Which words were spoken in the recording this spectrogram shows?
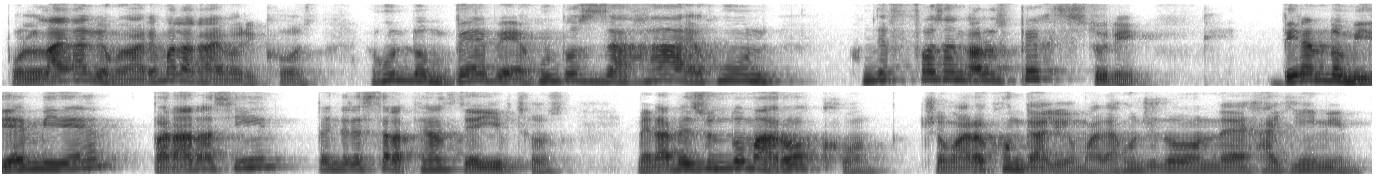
Πολλά καλή ομάδα, ρε μαλακά Ivory Coast. Έχουν τον Πέπε, έχουν τον Ζαχά, έχουν, έχουν μια φάσαν καλούς παίχτες του. Πήραν το 0-0, παράταση, 5-4 πέναν στην Αίγυπτος. Μετά παίζουν το Μαρόκο. Και ο Μαρόκο είναι καλή ομάδα, έχουν και τον Χακίμι.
